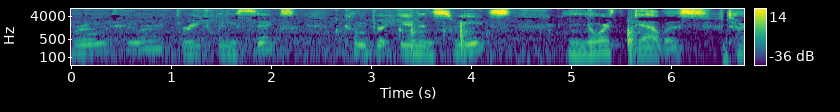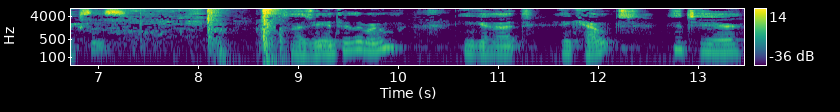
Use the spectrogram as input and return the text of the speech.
room tour, 326 Comfort Inn and Suites, North Dallas, Texas. As you enter the room, you got a couch, a chair,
